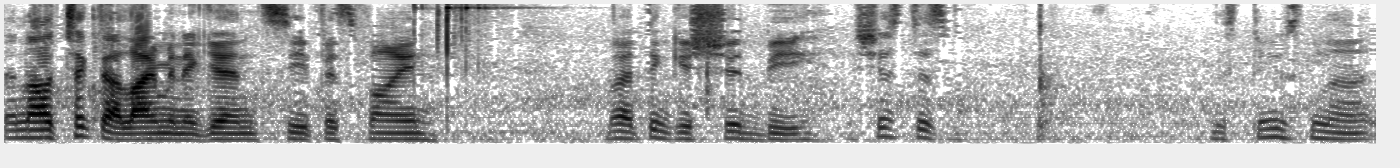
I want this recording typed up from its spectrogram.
and I'll check the alignment again, see if it's fine. But I think it should be. It's just this, this thing's not.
